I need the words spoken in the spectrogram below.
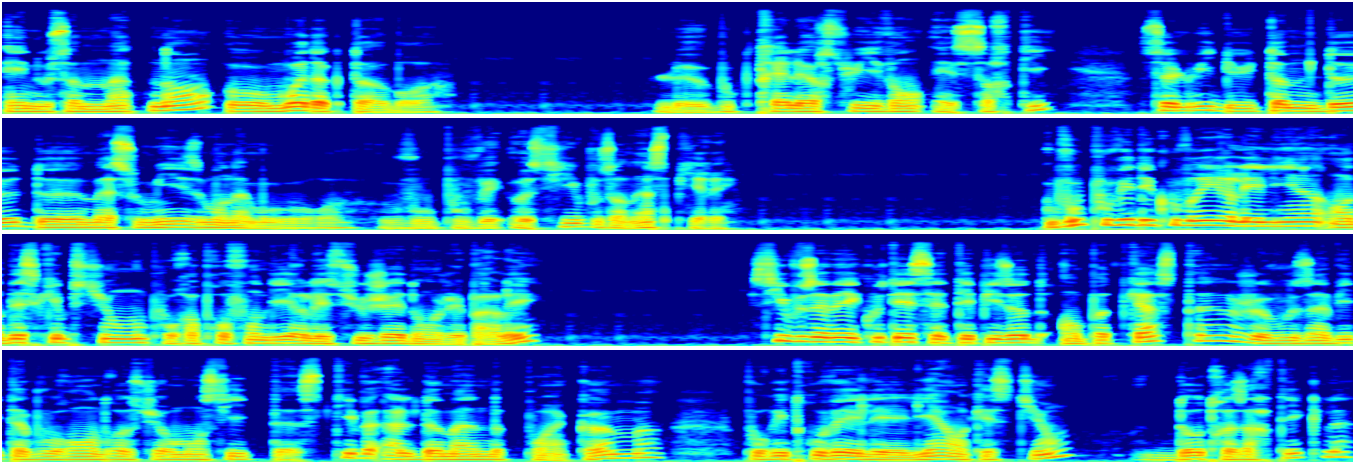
et nous sommes maintenant au mois d'octobre. Le book trailer suivant est sorti, celui du tome 2 de Ma soumise, mon amour. Vous pouvez aussi vous en inspirer. Vous pouvez découvrir les liens en description pour approfondir les sujets dont j'ai parlé. Si vous avez écouté cet épisode en podcast, je vous invite à vous rendre sur mon site stevealdeman.com pour y trouver les liens en question, d'autres articles,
